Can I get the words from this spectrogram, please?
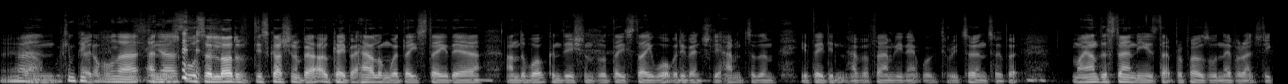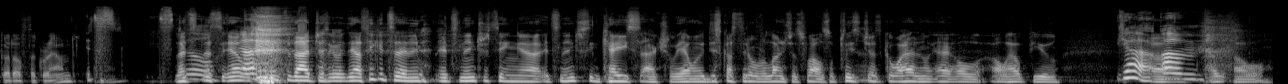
Yeah, we can pick up on that. And yes. there's also a lot of discussion about okay, but how long would they stay there? Under what conditions would they stay? What would eventually happen to them if they didn't have a family network to return to? But my understanding is that proposal never actually got off the ground. It's Let's, still, let's yeah, let's get into that. Just yeah, I think it's an it's an interesting uh, it's an interesting case actually, and we discussed it over lunch as well. So please just go ahead and I'll I'll help you. yeah. Uh, um, I'll, I'll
